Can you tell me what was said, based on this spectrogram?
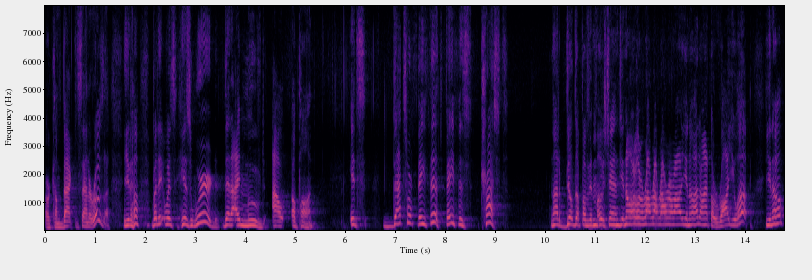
or come back to Santa Rosa, you know. But it was his word that I moved out upon. It's that's what faith is. Faith is trust, not a buildup of emotions, you know, rah, rah, rah, rah, you know, I don't have to raw you up, you know.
